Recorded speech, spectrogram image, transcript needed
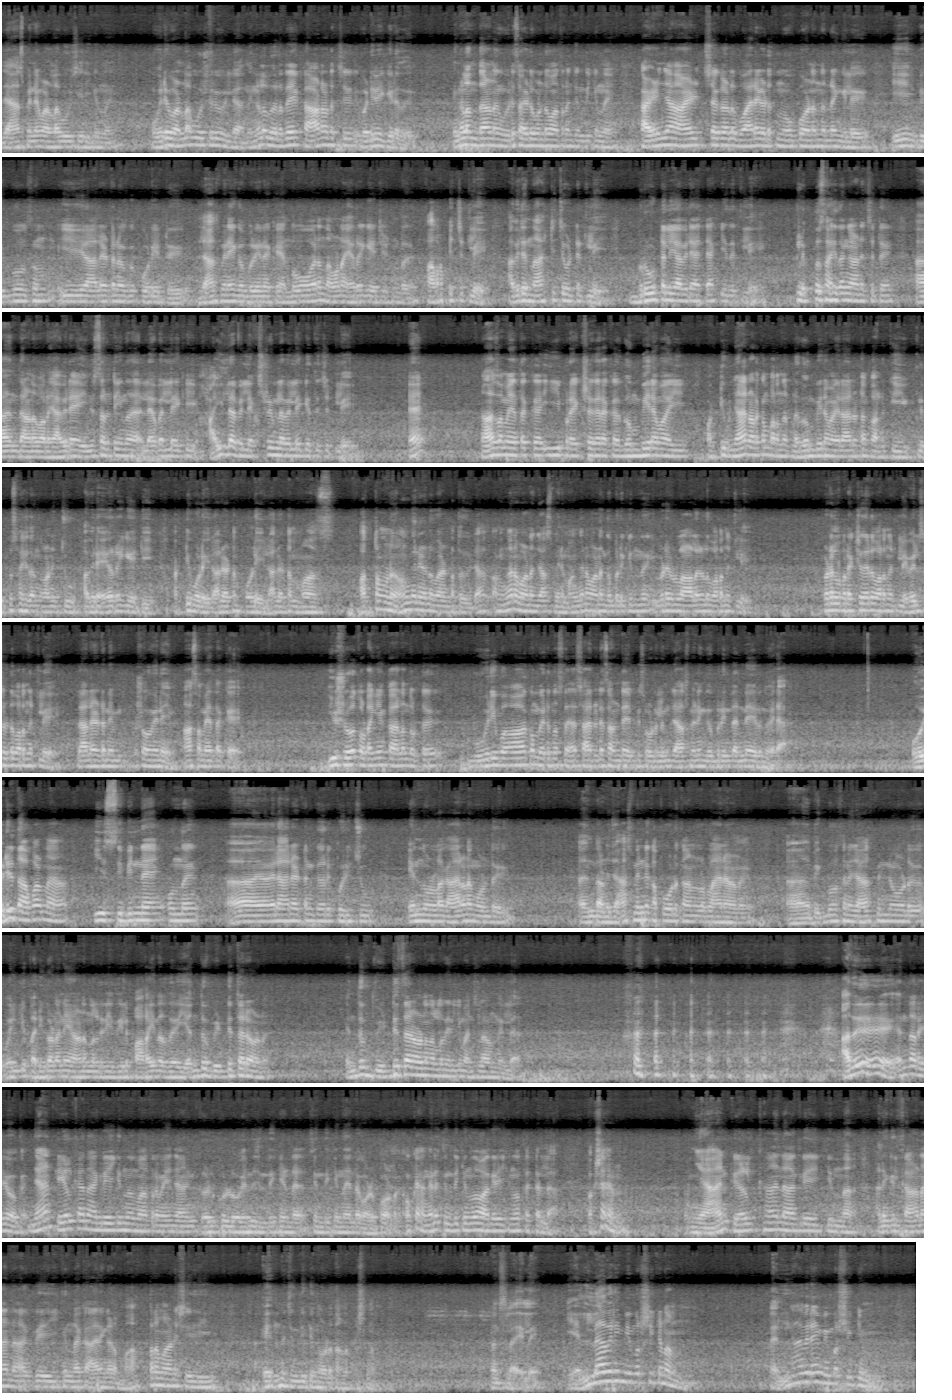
ജാസ്മിനെ വെള്ളപൂശിയിരിക്കുന്നത്? ഒരു വെള്ളപൂശലും ഇല്ല. നിങ്ങൾ വെറുതെ കാടടച്ച് വെടിവെക്കരുത്. നിങ്ങൾ എന്താണ് ഒരു സൈഡ് കൊണ്ട് മാത്രം ചിന്തിക്കുന്നത് കഴിഞ്ഞ ആഴ്ചകൾ വരെ എടുത്ത് നോക്കുകയാണെന്നുണ്ടെങ്കിൽ ഈ ബിഗ് ബോസും ഈ ലാലേട്ടനും ഒക്കെ കൂടിയിട്ട് ജാസ്മിനെ ഗബ്രീനൊക്കെ എന്തോരം തവണ ഇറ കയറ്റിയിട്ടുണ്ട് പറപ്പിച്ചിട്ടില്ലേ? അവർ നാറ്റിച്ചു വിട്ടിട്ടില്ലേ? ബ്രൂട്ടലി അവരെ അറ്റാക്ക് ചെയ്തിട്ടില്ലേ? ക്ലിപ്പ് സഹിതം കാണിച്ചിട്ട് എന്താണ് പറയുക അവരെ ഇൻസൾട്ട് ചെയ്യുന്ന ലെവലിലേക്ക് ഹൈ ലെവൽ എക്സ്ട്രീം ലെവലിലേക്ക് എത്തിച്ചിട്ടില്ലേ? ഏഹ് ആ സമയത്തൊക്കെ ഈ പ്രേക്ഷകരൊക്കെ ഗംഭീരമായി അട്ടി ഞാനടക്കം പറഞ്ഞിട്ടുണ്ട് ഗംഭീരമായി ലാലേട്ടൻ കലക്കി ക്ലിപ്പ് സഹിതം കാണിച്ചു. അവരെ ഏറി കയറ്റി. അടിപൊളി. ലാലേട്ടൻ പൊളി. ലാലേട്ടൻ മാസ്. അത്താണ് അങ്ങനെയാണ് വേണ്ടത്. അങ്ങനെ വേണം ജാസ്മിനും. അങ്ങനെ വേണം ഗബ്രിക്കുന്ന ഇവിടെയുള്ള ആളുകൾ പറഞ്ഞിട്ടില്ലേ? ഇവിടെയുള്ള പ്രേക്ഷകർ പറഞ്ഞിട്ടില്ലേ? വെൽസെട്ട് പറഞ്ഞിട്ടില്ലേ? ലാലേട്ടനെയും ഷോവിനെയും ആ സമയത്തൊക്കെ. ഈ ഷോ തുടങ്ങിയ കാലം തൊട്ട് ഭൂരിഭാഗം വരുന്ന സാറ്റർഡേ സൺഡേ എപ്പിസോഡിലും ജാസ്മിനും ഗബ്രിയും തന്നെയായിരുന്നു വരാ. ഒരു തവണ ഈ സിബിനെ ഒന്ന് ലാലേട്ടൻ കയറി പൊരിച്ചു എന്നുള്ള കാരണം കൊണ്ട് എന്താണ് ജാസ്മിന്റെ കപ്പ് കൊടുക്കാനുള്ള പ്ലാനാണ്. ബിഗ് ബോസിന് ജാസ്മിനോട് വലിയ പരിഗണനയാണെന്നുള്ള രീതിയിൽ പറയുന്നത് എന്ത് വിഡ്ഢിത്തരമാണ്? എന്ത് വിഡ്ഢിത്തരമാണെന്നുള്ളത് എനിക്ക് മനസ്സിലാവുന്നില്ല. അത് എന്തറിയോ ഞാൻ കേൾക്കാൻ ആഗ്രഹിക്കുന്നത് മാത്രമേ ഞാൻ കേൾക്കുള്ളൂ എന്ന് ചിന്തിക്കേണ്ട ചിന്തിക്കുന്നതിന്റെ കുഴപ്പമാണ്. ഓക്കെ അങ്ങനെ ചിന്തിക്കുന്നതോ ആഗ്രഹിക്കുന്നതോ തെറ്റല്ല. പക്ഷേ ഞാൻ കേൾക്കാൻ ആഗ്രഹിക്കുന്ന അല്ലെങ്കിൽ കാണാൻ ആഗ്രഹിക്കുന്ന കാര്യങ്ങൾ മാത്രമാണ് ശരി എന്ന് ചിന്തിക്കുന്നതോടാണ് പ്രശ്നം. മനസ്സിലായില്ലേ? എല്ലാവരെയും വിമർശിക്കണം. എല്ലാവരെയും വിമർശിക്കും.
